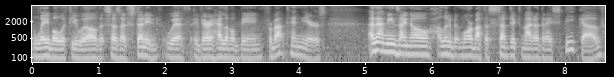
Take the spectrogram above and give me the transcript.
label, if you will, that says I've studied with a very high-level being for about 10 years. And that means I know a little bit more about the subject matter that I speak of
